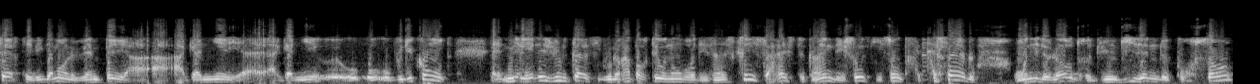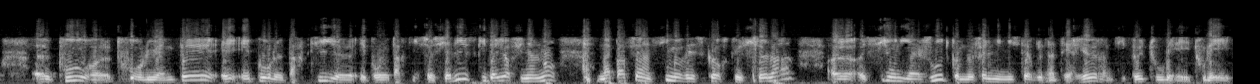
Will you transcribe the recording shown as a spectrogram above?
certes, évidemment, l'UMP a gagné à, gagner au, bout du compte. Mais les résultats, si vous le rapportez au nombre des inscrits, ça reste quand même des choses qui sont très très faibles. On est de l'ordre d'une dizaine de pourcents euh, pour euh, pour l'UMP et, pour le parti euh, et pour le parti socialiste, qui d'ailleurs finalement n'a pas fait un si mauvais score que cela. si on y ajoute, comme le fait le ministère de l'Intérieur, un petit peu tous les tous les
